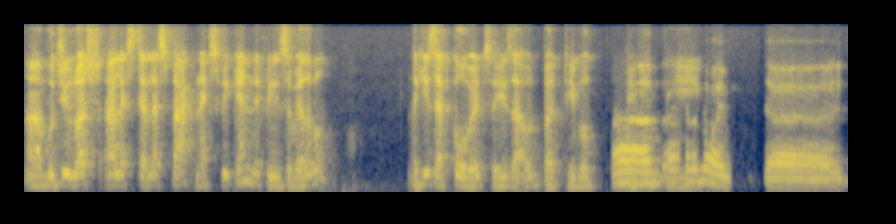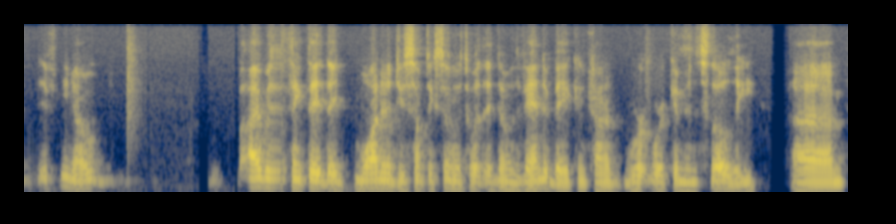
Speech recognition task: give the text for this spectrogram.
uh, would you rush Alex Telles back next weekend if he's available? Like he's at COVID, so he's out, but he will. Um, be... I don't know. I, uh, if you know, I would think they they want to do something similar to what they've done with Van de Beek and kind of work work him in slowly. Um,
